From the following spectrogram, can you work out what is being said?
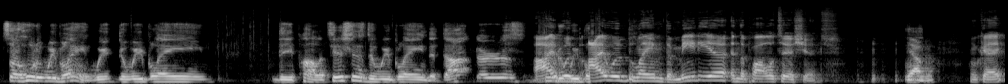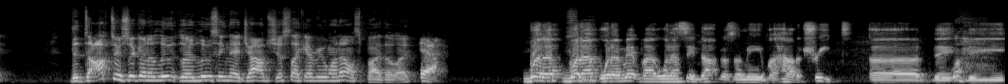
So who do we blame? We do we blame the politicians? Do we blame the doctors? Who I would I would blame the media and the politicians. Yeah. Mm-hmm. okay. The doctors are going to lose. They're losing their jobs just like everyone else. By the way. Yeah. What I, what I what I meant by when I say doctors, I mean by how to treat uh, the, well, the,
